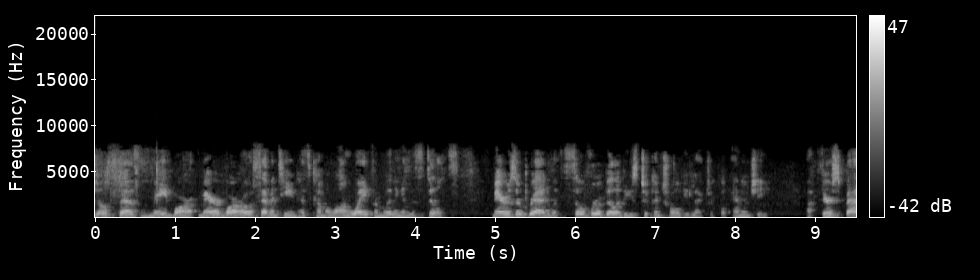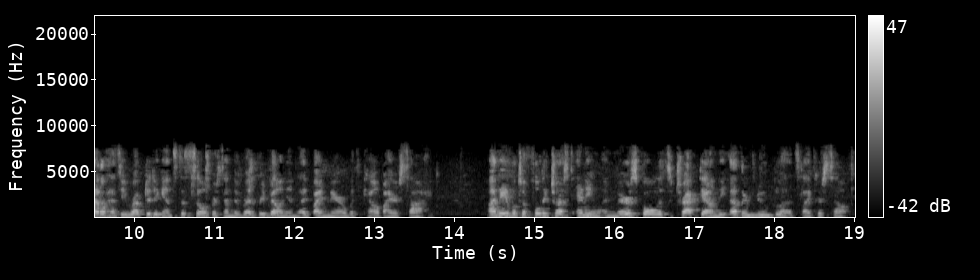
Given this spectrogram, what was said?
Jill says May Bar- Mare Barrow, 17, has come a long way from living in the stilts. Mare is a red with silver abilities to control electrical energy. A fierce battle has erupted against the Silvers and the Red Rebellion led by Mare with Cal by her side. Unable to fully trust anyone, Mare's goal is to track down the other new bloods like herself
